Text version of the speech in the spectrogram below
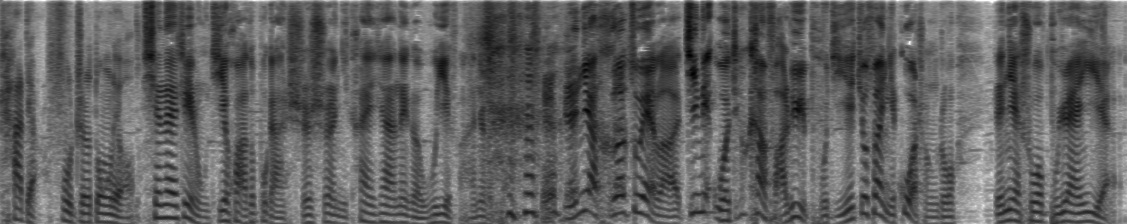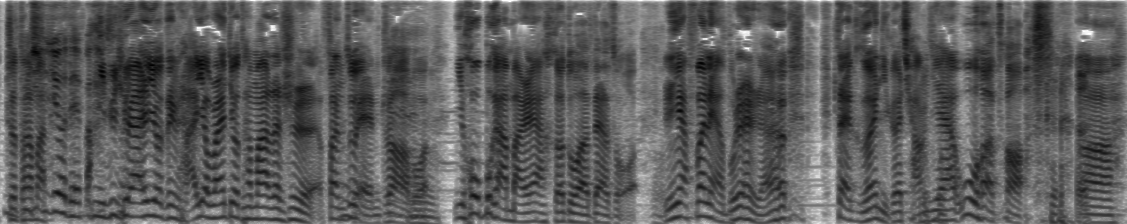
差点付之东流。现在这种计划都不敢实施，你看一下那个吴亦凡，就是人家喝醉了。今天我就看法律普及，就算你过程中人家说不愿意，这他妈就得把你必须就那啥，要不然就他妈的是犯罪，你知道不？以后不敢把人家喝多了带走，人家翻脸不认人，再讹你个强奸，我操 啊！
